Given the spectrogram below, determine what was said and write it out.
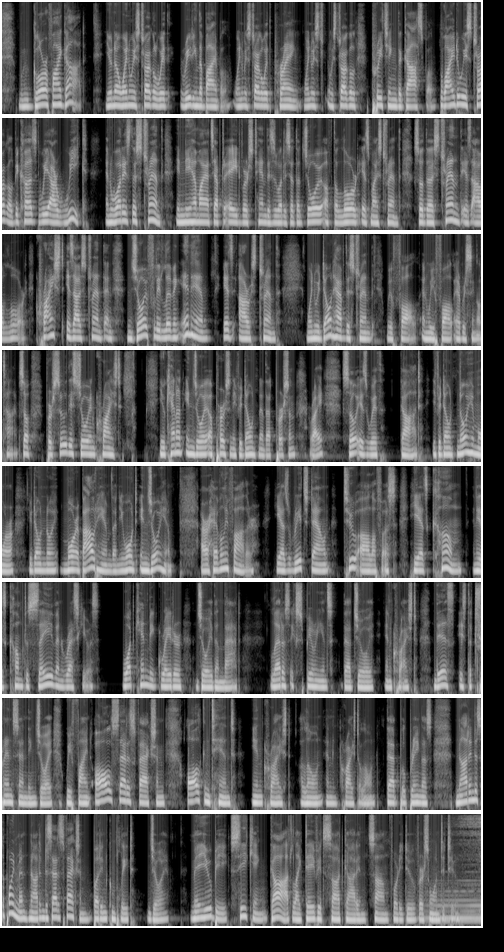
glorify God. You know, when we struggle with reading the Bible, when we struggle with praying, when we, we struggle preaching the gospel, why do we struggle? Because we are weak. And what is the strength? In Nehemiah chapter 8, verse 10, this is what it said The joy of the Lord is my strength. So the strength is our Lord. Christ is our strength, and joyfully living in Him is our strength. When we don't have this strength, we fall, and we fall every single time. So pursue this joy in Christ. You cannot enjoy a person if you don't know that person, right? So is with God. If you don't know Him more, you don't know more about Him, then you won't enjoy Him. Our Heavenly Father, He has reached down to all of us. He has come and He has come to save and rescue us. What can be greater joy than that? Let us experience that joy in Christ. This is the transcending joy. We find all satisfaction, all content in Christ alone and in Christ alone. That will bring us not in disappointment, not in dissatisfaction, but in complete joy. May you be seeking God like David sought God in Psalm 42, verse 1 to 2.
